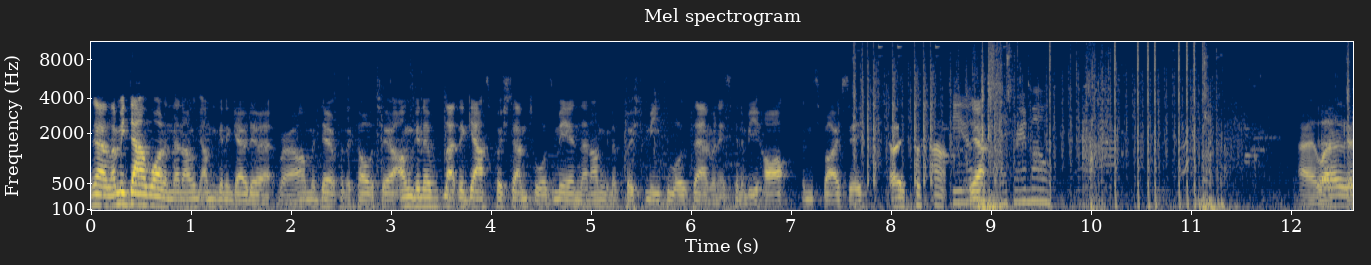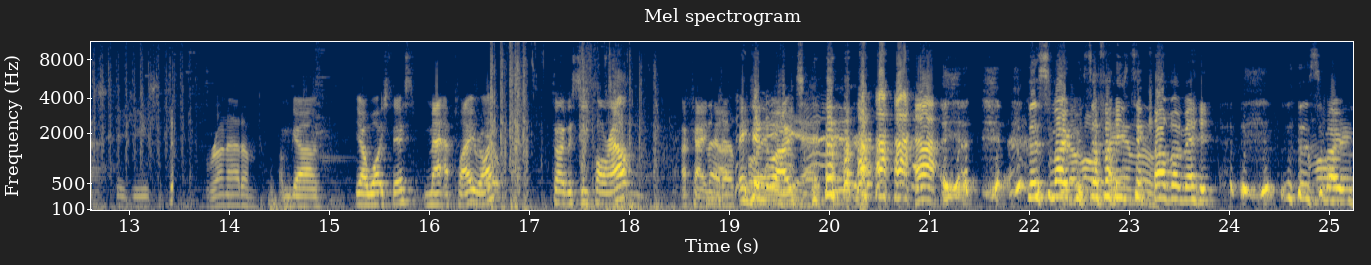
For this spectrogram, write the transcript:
Yeah, let me down one and then I'm, I'm gonna go do it, bro. I'm gonna do it for the culture. I'm gonna let the gas push them towards me and then I'm gonna push me towards them and it's gonna be hot and spicy. Oh, he's pushing out. He Yeah. has hyper ammo. Alright, last that's guy. Run at him. I'm going. Yeah, watch this. Meta play, right? Throw the C4 out. Okay, no, Meta it didn't work. the smoke was on, supposed to cover me. the Come on,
